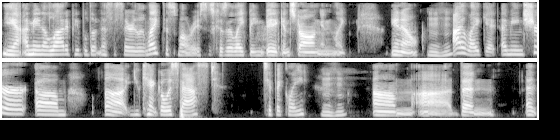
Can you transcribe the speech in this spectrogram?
Yeah, I mean, a lot of people don't necessarily like the small races because they like being big and strong and like, you know, hmm I like it. I mean, sure, um, uh, you can't go as fast typically, hmm um, uh, then, and,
